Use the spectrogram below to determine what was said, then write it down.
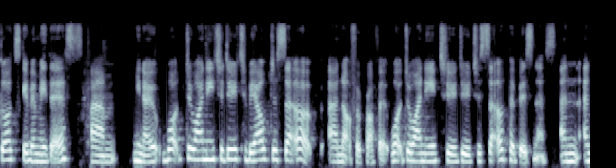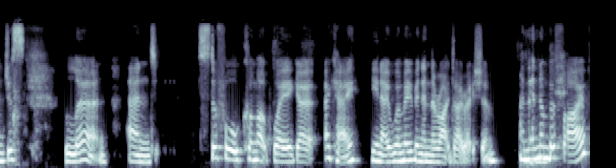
God's given me this. Um, you know, what do I need to do to be able to set up a not for profit? What do I need to do to set up a business? And, and just learn. And stuff will come up where you go, okay, you know, we're moving in the right direction. And then number five,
